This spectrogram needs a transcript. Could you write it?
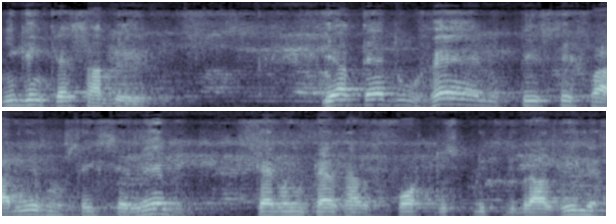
ninguém quer saber. E até do velho PC Farias, não sei se você lembra, que era um empresário forte dos políticos de Brasília,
